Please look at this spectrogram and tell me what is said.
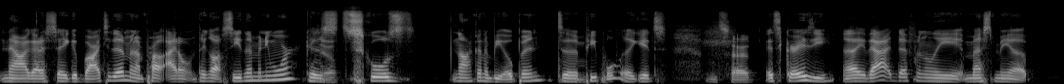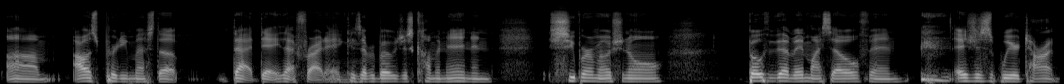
now I gotta say goodbye to them, and I'm probably I don't think I'll see them anymore because Yeah. school's not gonna be open to people. Like it's It's sad. it's crazy. Like that definitely messed me up. Um, I was pretty messed up that day, that Friday, because everybody was just coming in and super emotional. Both of them and myself, and it's just a weird time.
